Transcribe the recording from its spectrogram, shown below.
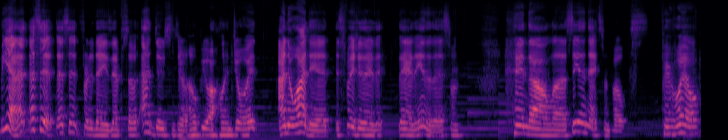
But yeah, that, that's it. That's it for today's episode. I do sincerely hope you all enjoyed. I know I did, especially there, there at the end of this one. And I'll uh, see you in the next one, folks. Farewell.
